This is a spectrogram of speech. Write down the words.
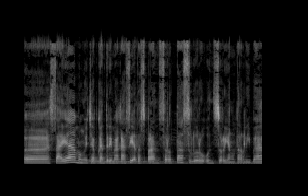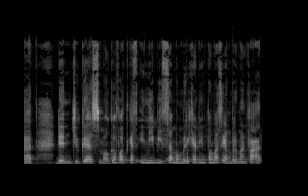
uh, saya mengucapkan terima kasih atas peran serta seluruh unsur yang terlibat. Dan juga semoga podcast ini bisa memberikan informasi yang bermanfaat.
